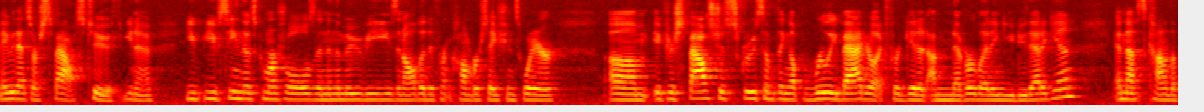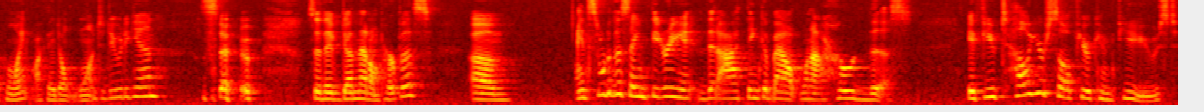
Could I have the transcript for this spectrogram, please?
maybe that's our spouse too. If you know you've you've seen those commercials and in the movies and all the different conversations where um, if your spouse just screws something up really bad, you're like, forget it, I'm never letting you do that again. And that's kind of the point. Like they don't want to do it again, so so they've done that on purpose. Um, it's sort of the same theory that I think about when I heard this. If you tell yourself you're confused,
